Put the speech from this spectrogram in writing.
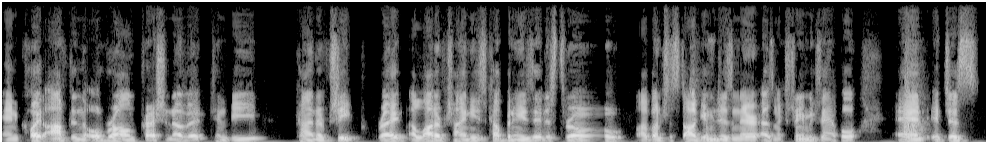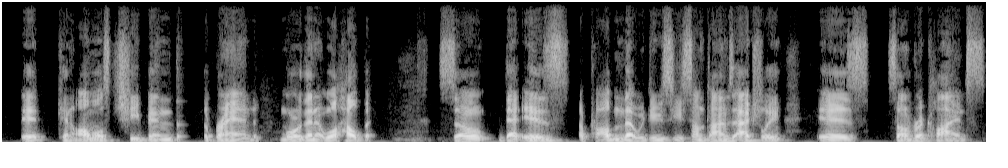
And quite often, the overall impression of it can be kind of cheap, right? A lot of Chinese companies, they just throw a bunch of stock images in there as an extreme example, and it just it can almost cheapen the brand more than it will help it. So that is a problem that we do see sometimes. Actually, is some of our clients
